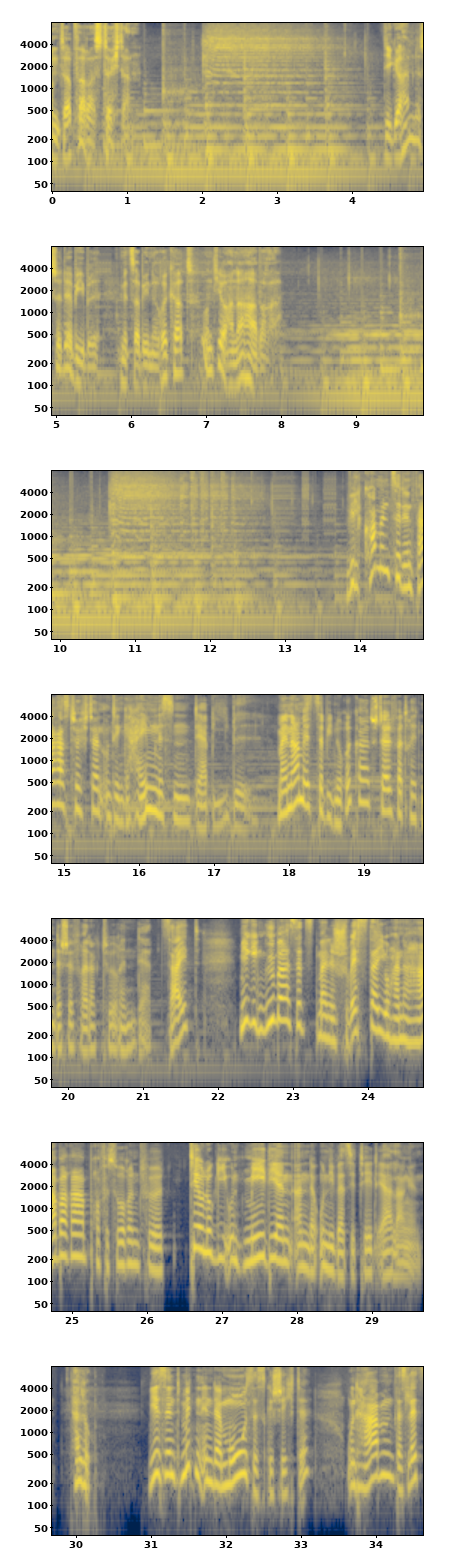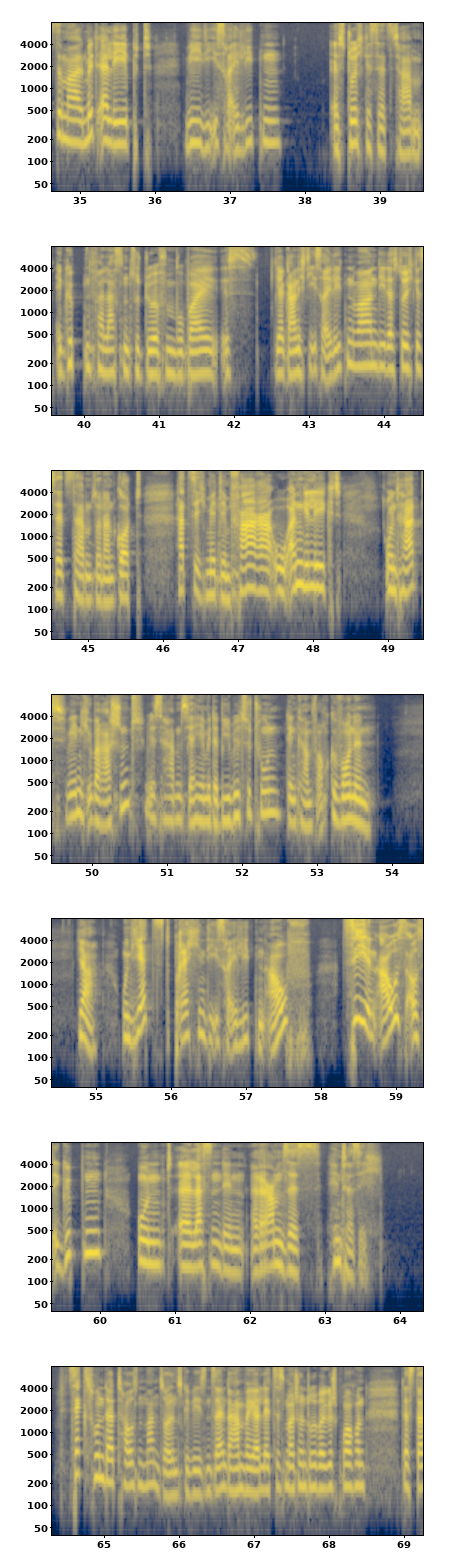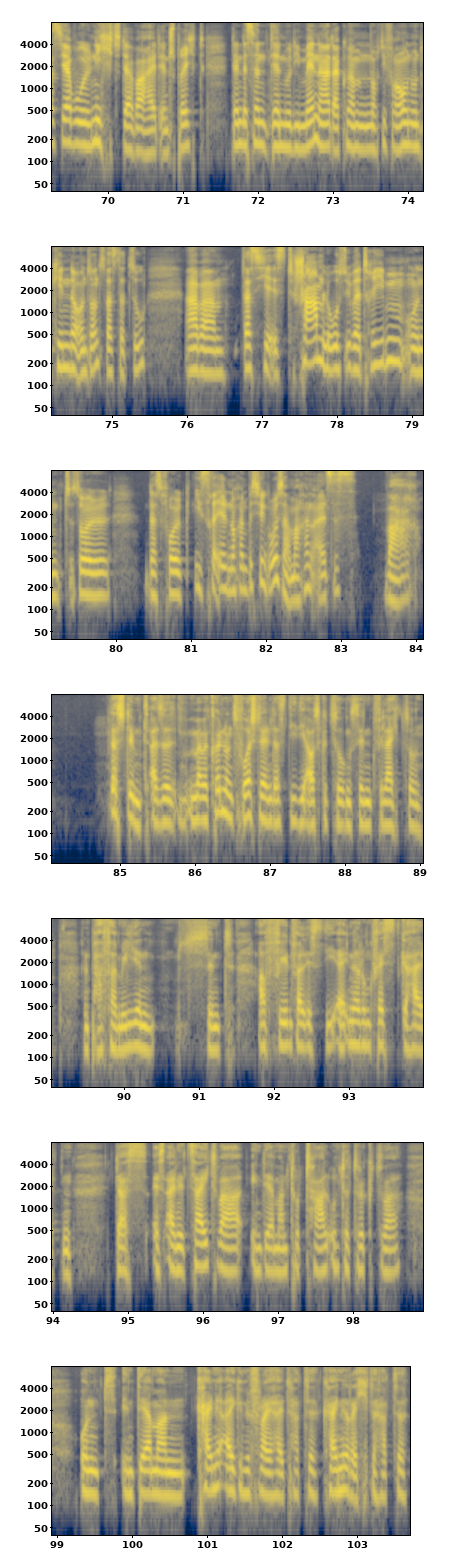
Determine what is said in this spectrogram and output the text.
Unter Pfarrerstöchtern. Die Geheimnisse der Bibel mit Sabine Rückert und Johanna Haberer. Willkommen zu den Pfarrerstöchtern und den Geheimnissen der Bibel. Mein Name ist Sabine Rückert, stellvertretende Chefredakteurin der Zeit. Mir gegenüber sitzt meine Schwester Johanna Haberer, Professorin für Theologie und Medien an der Universität Erlangen. Hallo. Wir sind mitten in der Moses-Geschichte und haben das letzte Mal miterlebt, wie die Israeliten es durchgesetzt haben, Ägypten verlassen zu dürfen, wobei es ja gar nicht die Israeliten waren, die das durchgesetzt haben, sondern Gott hat sich mit dem Pharao angelegt und hat, wenig überraschend, wir haben es ja hier mit der Bibel zu tun, den Kampf auch gewonnen. Ja, und jetzt brechen die Israeliten auf, ziehen aus aus Ägypten und äh, lassen den Ramses hinter sich. 600.000 Mann sollen es gewesen sein. Da haben wir ja letztes Mal schon drüber gesprochen, dass das ja wohl nicht der Wahrheit entspricht. Denn das sind ja nur die Männer, da kommen noch die Frauen und Kinder und sonst was dazu. Aber das hier ist schamlos übertrieben und soll das Volk Israel noch ein bisschen größer machen, als es war. Das stimmt. Also wir können uns vorstellen, dass die, die ausgezogen sind, vielleicht so ein paar Familien sind. Auf jeden Fall ist die Erinnerung festgehalten, dass es eine Zeit war, in der man total unterdrückt war und in der man keine eigene Freiheit hatte, keine Rechte hatte.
